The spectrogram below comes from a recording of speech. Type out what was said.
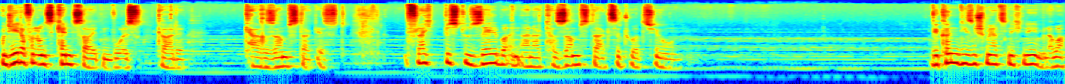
Und jeder von uns kennt Zeiten, wo es gerade Kar-Samstag ist. Vielleicht bist du selber in einer Kar-Samstag-Situation. Wir können diesen Schmerz nicht nehmen, aber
